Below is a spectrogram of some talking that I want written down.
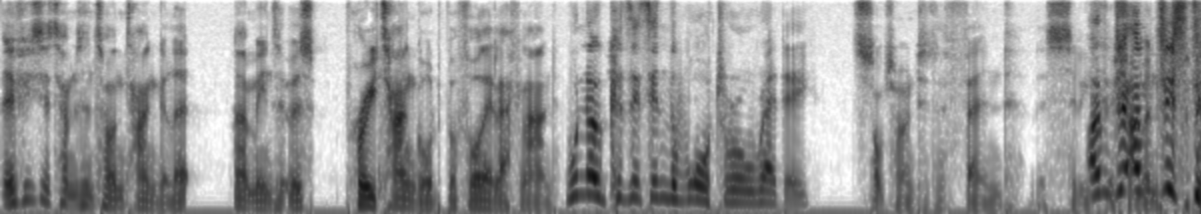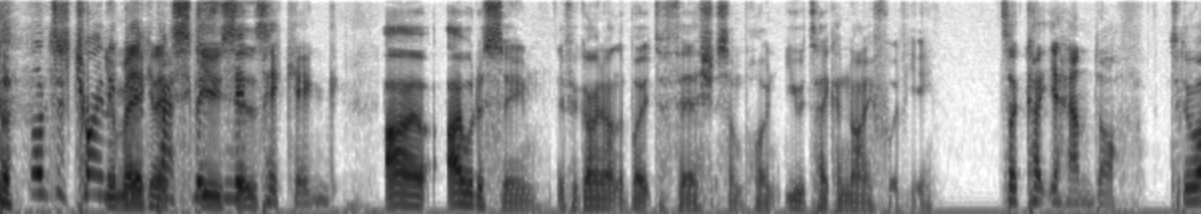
If he's attempting to untangle it, that means it was pre-tangled before they left land. Well, no, because it's in the water already. Stop trying to defend this silly I'm, ju- fisherman. I'm just, I'm just trying You're to making get past excuses. this nitpicking. I I would assume if you're going out on the boat to fish at some point, you would take a knife with you. So cut your hand off. Do a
